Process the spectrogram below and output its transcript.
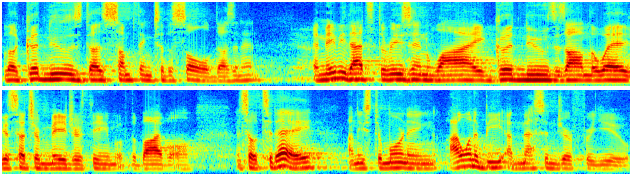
Look, good news does something to the soul, doesn't it? And maybe that's the reason why good news is on the way is such a major theme of the Bible. And so today, on Easter morning, I want to be a messenger for you.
